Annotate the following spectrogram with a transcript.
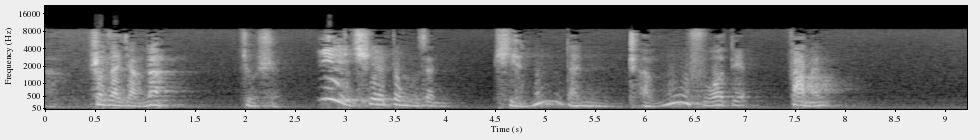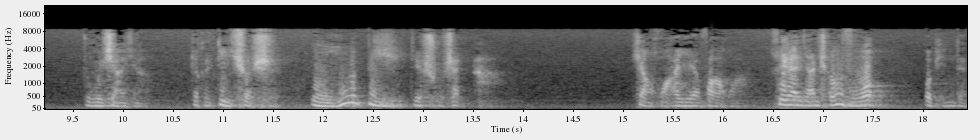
啊。实在讲呢，就是一切众生平等。成佛的法门，诸位想想，这个的确是无比的殊胜啊！像华严、法华，虽然讲成佛不平等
